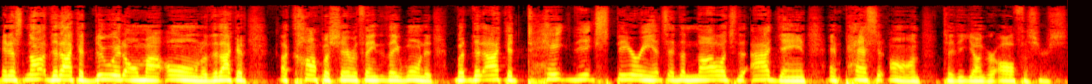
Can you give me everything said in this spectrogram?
And it's not that I could do it on my own or that I could accomplish everything that they wanted, but that I could take the experience and the knowledge that I gained and pass it on to the younger officers.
